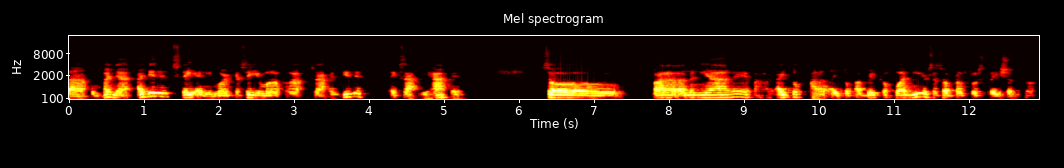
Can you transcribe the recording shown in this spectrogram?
uh, kumpanya, I didn't stay anymore kasi yung mga pangako sa akin didn't exactly happen. So, parang anong nangyari, parang I took, parang I took a break of one year sa sobrang frustration ko.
